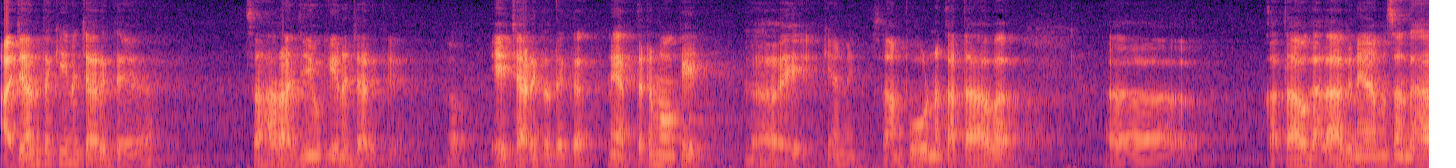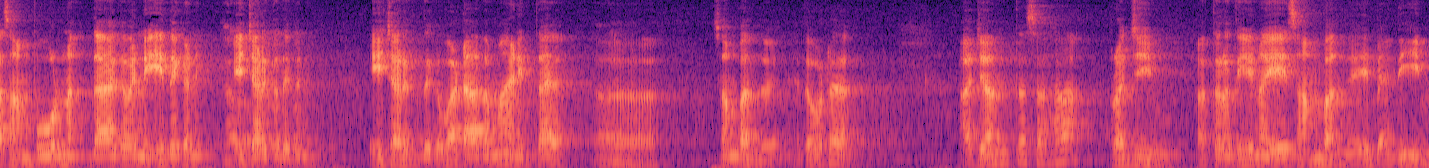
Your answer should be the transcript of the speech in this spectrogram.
අජන්ත කියන චරිතය සහ රජීව් කියන චරිතය. ඒ චරිත දෙකනේ ඇත්තටම ඕකේ. අ, ඒ කියන්නේ සම්පූර්ණ කතාව කතාව ගලාගෙන යාම සඳහා සම්පූර්ණ දායක වෙන්නේ ඒ දෙකනේ. ඒ චරිත දෙකනේ. ඒ චරිත දෙක වටා තමයි අනිත් අය සම්බන්ධ වෙන්නේ. එතකොට අජන්ත සහ රජීව් අතර තියෙන ඒ සම්බන්ධය ඒ බැඳීම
